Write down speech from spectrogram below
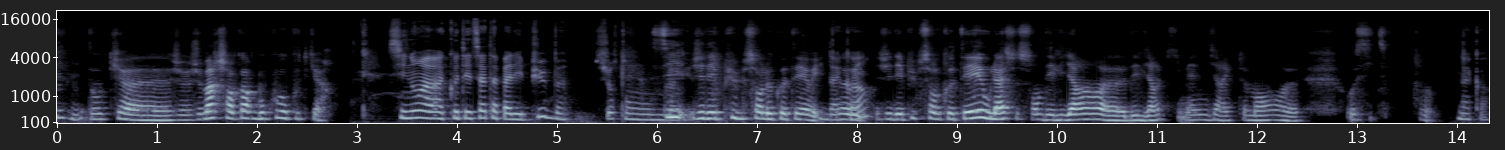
Mhm. Donc je, je marche encore beaucoup au coup de cœur. Sinon, à côté de ça, t'as pas des pubs sur ton Si, j'ai des pubs sur le côté, oui. D'accord. J'ai des pubs sur le côté où là, ce sont des liens, euh, des liens qui mènent directement euh, au site. D'accord.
